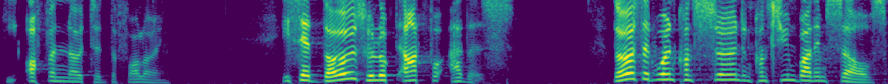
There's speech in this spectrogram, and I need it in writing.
he often noted the following. He said, Those who looked out for others, those that weren't concerned and consumed by themselves,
